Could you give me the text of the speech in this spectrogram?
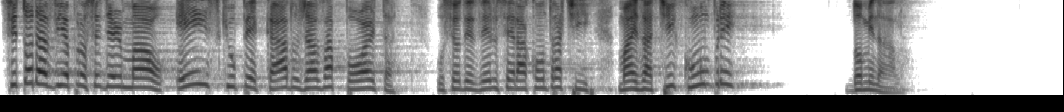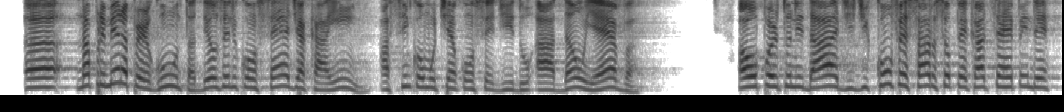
Se todavia proceder mal, eis que o pecado jaz à porta o seu desejo será contra ti, mas a ti cumpre dominá-lo. Uh, na primeira pergunta, Deus ele concede a Caim, assim como tinha concedido a Adão e Eva, a oportunidade de confessar o seu pecado e se arrepender.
